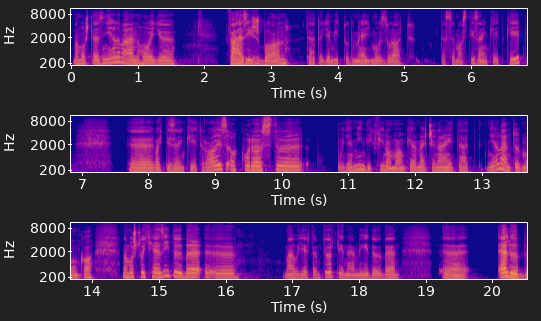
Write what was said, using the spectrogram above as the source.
Na most ez nyilván, hogy fázisban, tehát ugye mit tudom, egy mozdulat, teszem az 12 kép, vagy 12 rajz, akkor azt ugye mindig finoman kell megcsinálni, tehát nyilván több munka. Na most, hogyha ez időben, már úgy értem, történelmi időben előbb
